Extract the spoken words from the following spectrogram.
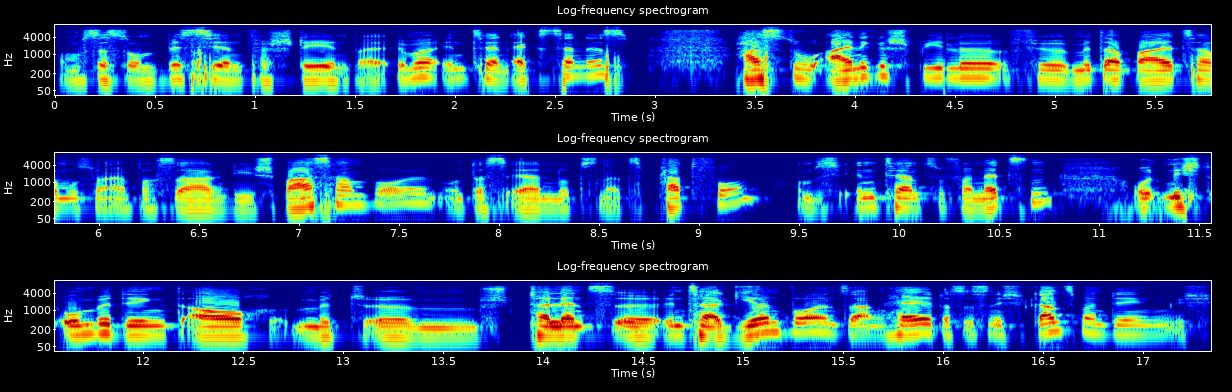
man muss das so ein bisschen verstehen, weil immer intern, extern ist. Hast du einige Spiele für Mitarbeiter, muss man einfach sagen, die Spaß haben wollen und das eher nutzen als Plattform, um sich intern zu vernetzen und nicht unbedingt auch mit ähm, Talents äh, interagieren wollen, sagen, hey, das ist nicht ganz mein Ding, ich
